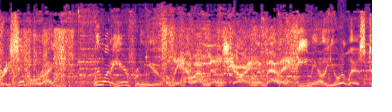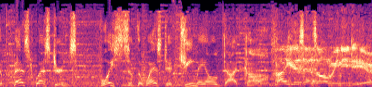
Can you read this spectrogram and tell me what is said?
Pretty simple, right? We want to hear from you. We have our men scouring the valley. Email your list to Best Westerns, Voices of the West at gmail.com. I guess that's all we need to hear.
